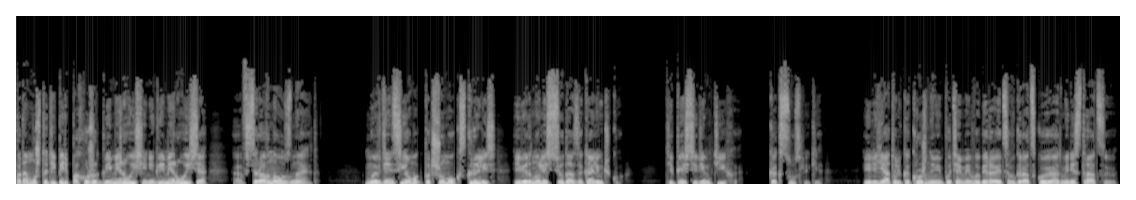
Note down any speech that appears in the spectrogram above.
потому что теперь, похоже, гримируйся, не гримируйся, а все равно узнают. Мы в день съемок под шумок скрылись и вернулись сюда, за колючку. Теперь сидим тихо, как суслики. Илья только кружными путями выбирается в городскую администрацию,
